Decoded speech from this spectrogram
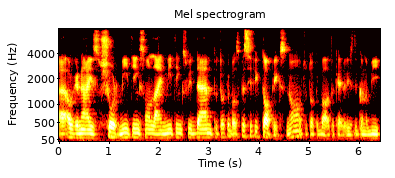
uh, organize short meetings, online meetings with them to talk about specific topics. No, to talk about okay, there is going to be,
